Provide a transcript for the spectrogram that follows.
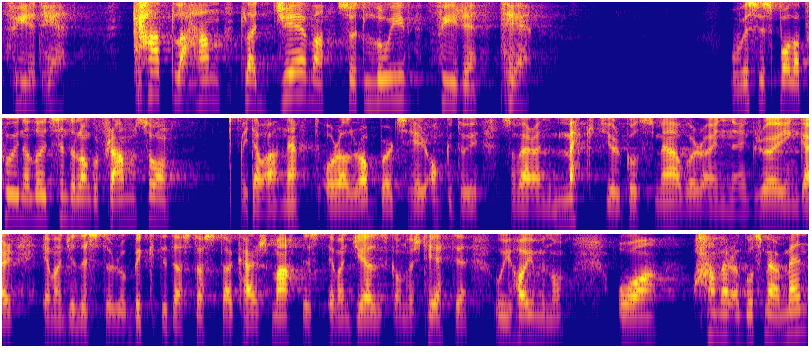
fyre te. Kalla han til at djeva sitt loiv fyre te. Og hvis vi spolar tøyna løyd sindu langt fram, så vi det var nevnt Oral Roberts her onketøy, som var en mektjør godsmæver, en grøyngar evangelister og bygde det største karismatisk evangeliske universitetet og i høymenon. Og han var en god smär. Men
